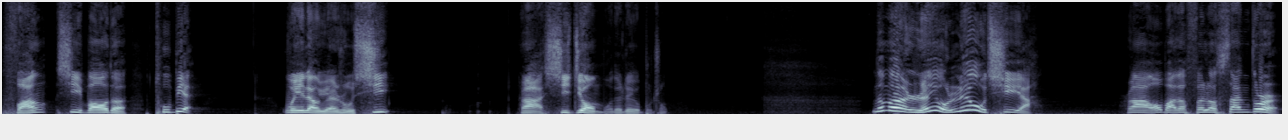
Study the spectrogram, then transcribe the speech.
防细胞的突变，微量元素硒，是吧？硒酵母的这个补充。那么人有六气呀，是吧？我把它分了三对儿。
